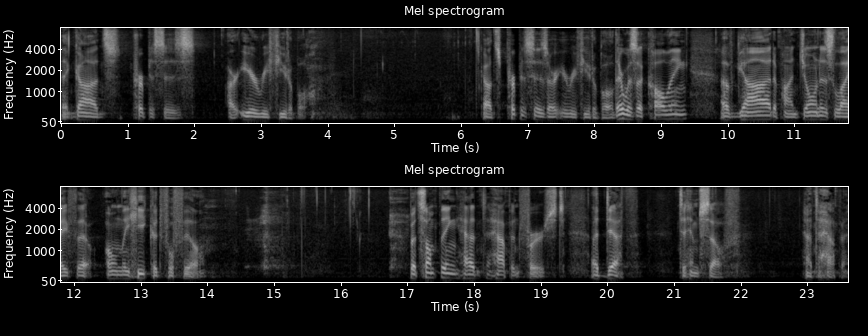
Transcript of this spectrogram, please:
that God's purposes are irrefutable. God's purposes are irrefutable. There was a calling of God upon Jonah's life that only he could fulfill. But something had to happen first. A death to himself had to happen.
